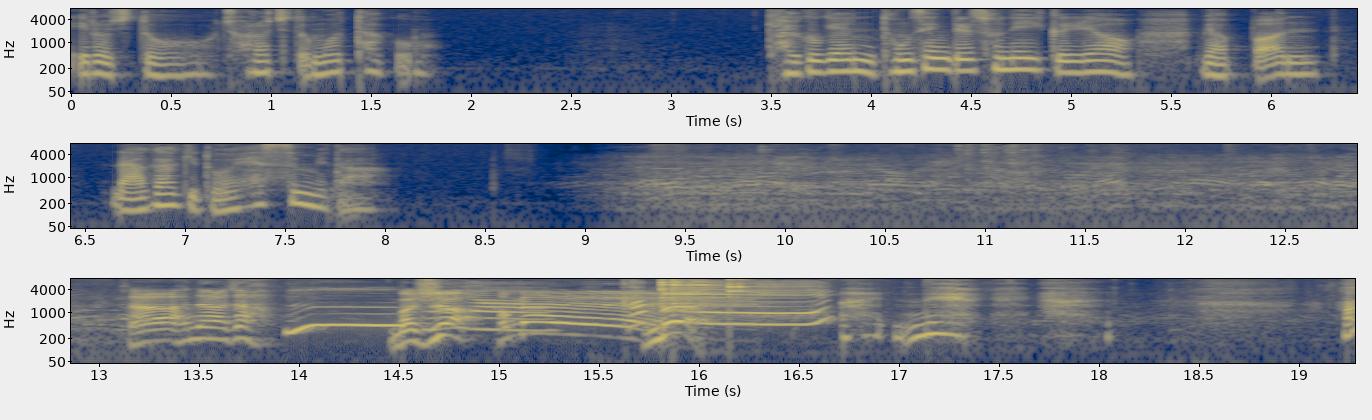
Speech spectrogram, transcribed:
이러지도 저러지도 못하고 결국엔 동생들 손에 이끌려 몇 번 나가기도 했습니다. 자 한잔하자. 마시자. 건배. 건배. 네. 아,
